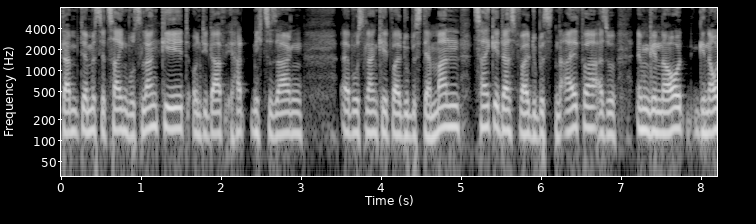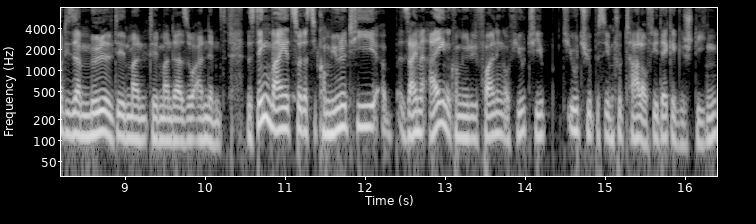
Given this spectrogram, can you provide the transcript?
damit, der müsst ihr zeigen, wo es lang geht, und die darf, hat nicht zu sagen, äh, wo es lang geht, weil du bist der Mann, zeig ihr das, weil du bist ein Alpha, also im genau, genau dieser Müll, den man, den man da so annimmt. Das Ding war jetzt so, dass die Community, äh, seine eigene Community, vor allen Dingen auf YouTube, YouTube ist ihm total auf die Decke gestiegen.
